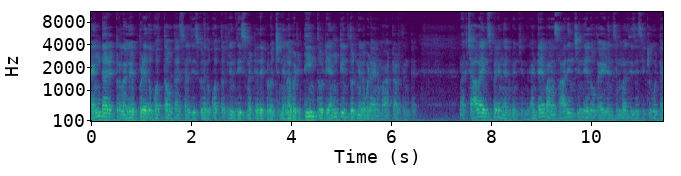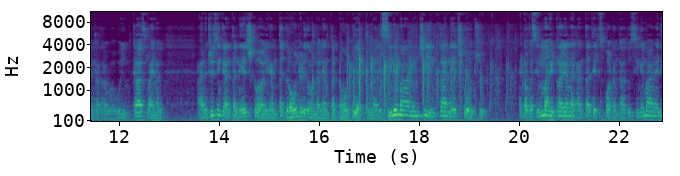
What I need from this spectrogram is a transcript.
యంగ్ డైరెక్టర్ లాగా ఎప్పుడేదో కొత్త అవకాశాలు తీసుకునేదో కొత్త ఫిలిం తీసినట్టు ఏదో ఇక్కడ వచ్చి నిలబడి టీం తోటి యంగ్ టీం తోటి నిలబడి ఆయన మాట్లాడుతుంటే నాకు చాలా ఇన్స్పైరింగ్ అనిపించింది. అంటే మనం సాధించింది ఏదో ఒక ఐడెన్ సినిమాలు తీసేసి ఇట్లు కొట్టాం కదరా బాబు. ఇంకా అసలు ఆయన ఆయన చూసి ఇంకా ఎంత నేర్చుకోవాలి ఎంత గ్రౌండెడ్గా ఉండాలి ఎంత డౌన్ టు ఎర్త్ ఉండాలి. సినిమా నుంచి ఇంకా నేర్చుకోవచ్చు. అంటే ఒక సినిమా హిట్ రాగానే నాకు అంతా తెలిసిపోవటం కాదు. సినిమా అనేది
